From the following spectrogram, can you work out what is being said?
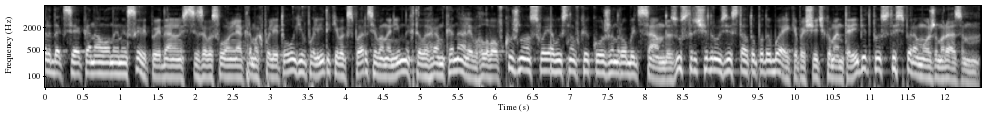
Редакція каналу не несе відповідальності за висловлення окремих політологів, політиків, експертів, анонімних телеграм-каналів. Голова в кожного своя висновки кожен робить сам. До зустрічі, друзі. Ставте подобайки, пишіть коментарі, підписуйтесь, переможемо разом.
